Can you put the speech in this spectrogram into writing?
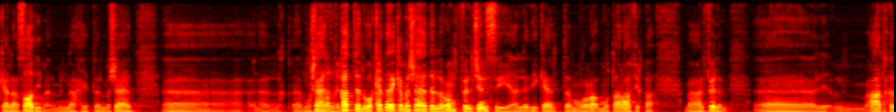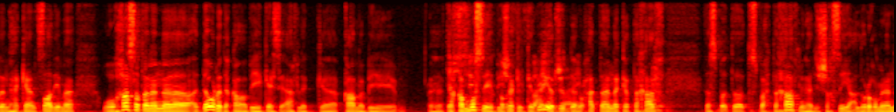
كان صادما من ناحية المشاهد آه، مشاهد قتل. القتل وكذلك مشاهد العنف الجنسي الذي كانت مترافقة مع الفيلم آه، أعتقد أنها كانت صادمة وخاصة أن الدور الذي قام به كيسي أفلك آه، قام بتقمصه بشكل صحيح، كبير جدا صحيح. وحتى أنك تخاف تصب- تصبح تخاف من هذه الشخصية على الرغم من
